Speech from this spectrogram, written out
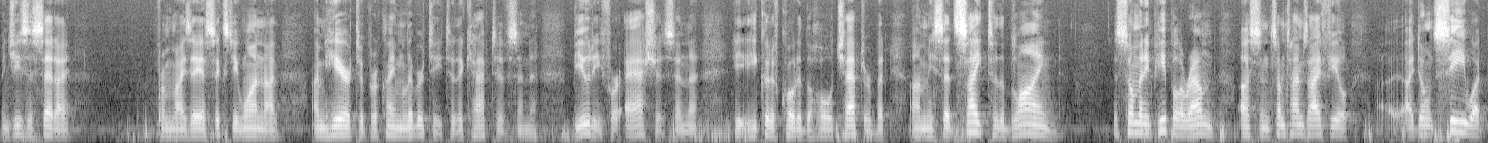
When Jesus said, I, from Isaiah 61, I, I'm here to proclaim liberty to the captives and the beauty for ashes. And the, he, he could have quoted the whole chapter, but um, he said, sight to the blind. There's so many people around us, and sometimes I feel uh, I don't see what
